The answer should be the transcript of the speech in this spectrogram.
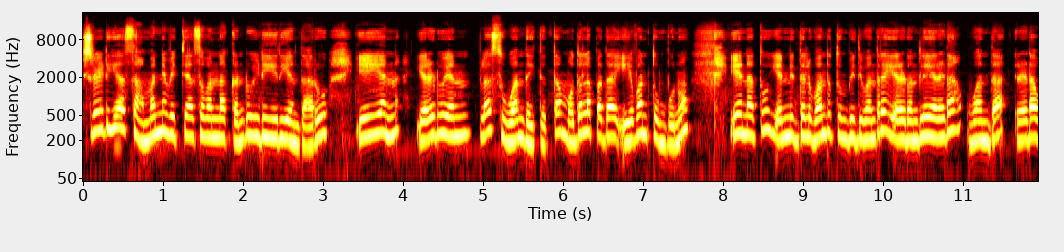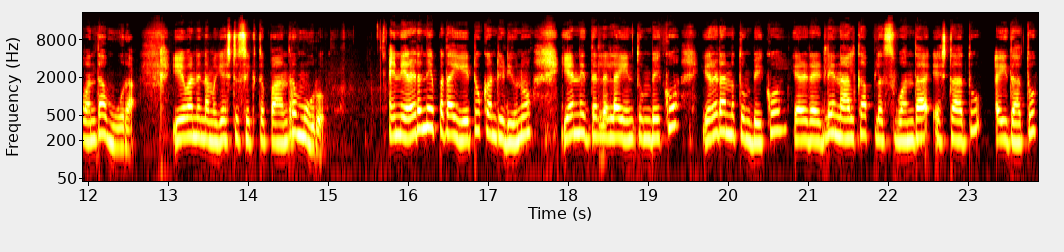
ಶ್ರೇಣಿಯ ಸಾಮಾನ್ಯ ವ್ಯತ್ಯಾಸವನ್ನು ಕಂಡುಹಿಡಿಯಿರಿ ಅಂದಾರು. ಎ ಎನ್ ಎರಡು ಎನ್ ಪ್ಲಸ್ ಒಂದು ಐತತ್ತ ಮೊದಲ ಪದ ಎ ಒನ್ ತುಂಬುನು. ಏನಾಯ್ತು? ಎನ್ ಇದ್ದಲ್ಲಿ ಒಂದು ತುಂಬಿದೀವಿ ಅಂದರೆ ಎರಡು ಒಂದಲೇ ಎರಡ, ಒಂದ ಎರಡ, ಒಂದ ಮೂರ. ಎ ಒನ್ ನಮಗೆ ಎಷ್ಟು ಸಿಕ್ತಪ್ಪ ಅಂದ್ರೆ ಮೂರು. ಇನ್ನು ಎರಡನೇ ಪದ ಎ ಟು ಕಂಡು ಹಿಡಿಯೋನು. ಏನು ಇದ್ದಲ್ಲೆಲ್ಲ ಏನು ತುಂಬಬೇಕು? ಎರಡನ್ನು ತುಂಬಬೇಕು. ಎರಡು ಎರಡಲೇ ನಾಲ್ಕು ಪ್ಲಸ್ ಒಂದ ಎಷ್ಟಾಯ್ತು? ಐದಾತು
